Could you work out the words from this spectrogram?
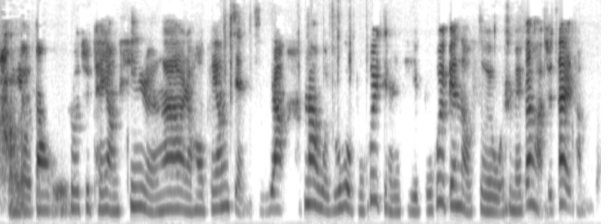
还有到比如说去培养新人啊，然后培养剪辑呀、那我如果不会剪辑，不会编导思维，我是没办法去带他们的。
